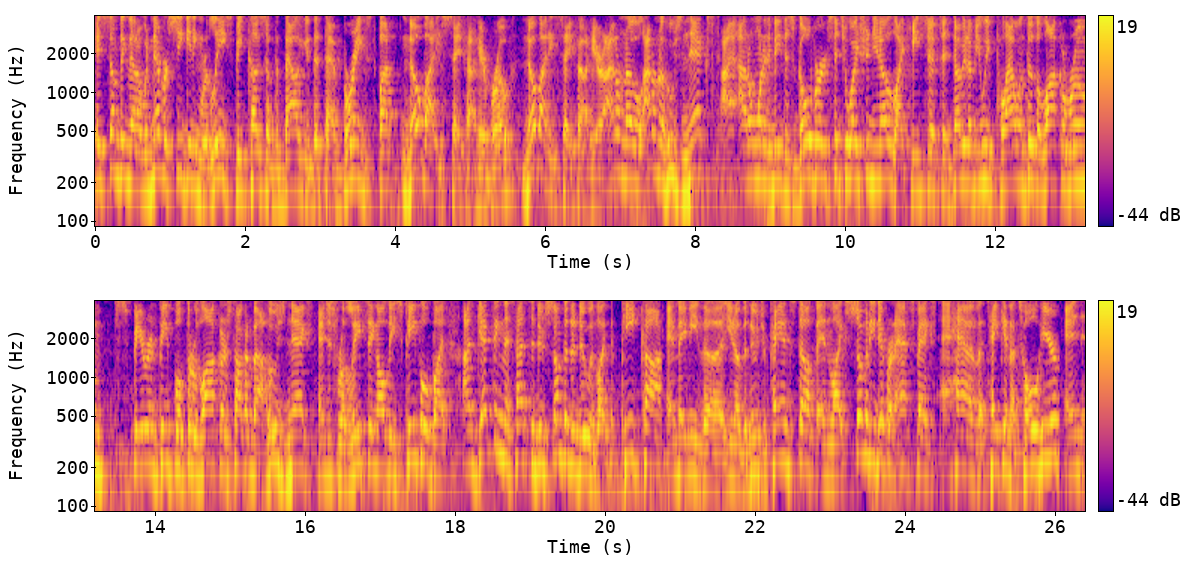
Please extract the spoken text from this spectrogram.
is something that I would never see getting released because of the value that that brings, but nobody's safe out here, bro. Nobody's safe out here. I don't know, I don't know who's next. I, I don't want it to be this Goldberg situation situation, you know, like he's just a WWE plowing through the locker room, spearing people through lockers, talking about who's next, and just releasing all these people, but I'm guessing this has to do something to do with like the Peacock and maybe the, you know, the New Japan stuff, and like so many different aspects have taken a toll here, and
